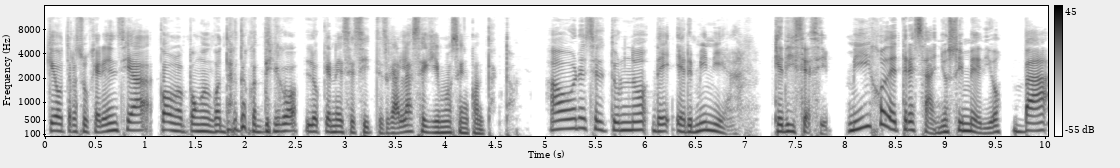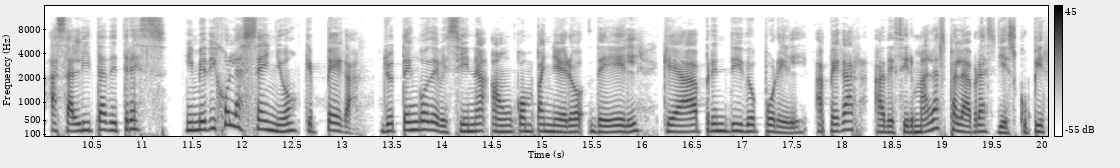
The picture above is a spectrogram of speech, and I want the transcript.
¿Qué otra sugerencia? ¿Cómo me pongo en contacto contigo? Lo que necesites, Gala, seguimos en contacto. Ahora es el turno de Herminia, que dice así, mi hijo de tres años y medio va a salita de tres y me dijo la seño que pega. Yo tengo de vecina a un compañero de él que ha aprendido por él a pegar, a decir malas palabras y escupir.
